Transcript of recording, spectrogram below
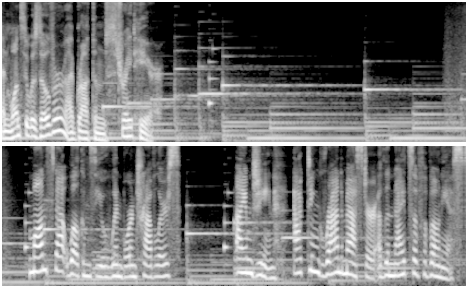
and once it was over, I brought them straight here. Mondstadt welcomes you, Windborn travelers. I am Jean, acting Grand Master of the Knights of Favonius.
